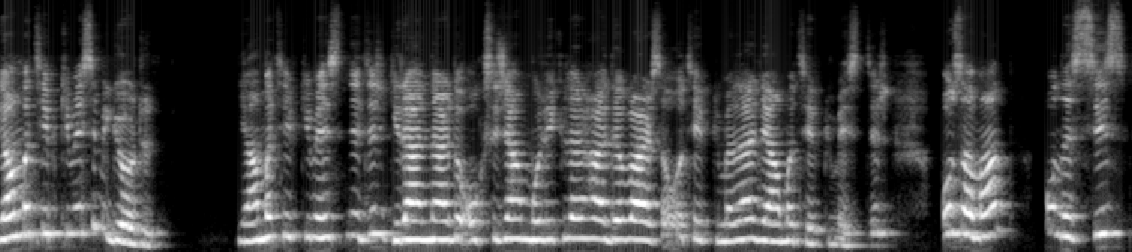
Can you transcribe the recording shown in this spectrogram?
Yanma tepkimesi mi gördün? Yanma tepkimesi nedir? Girenlerde oksijen moleküler halde varsa o tepkimeler yanma tepkimesidir. O zaman ona siz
